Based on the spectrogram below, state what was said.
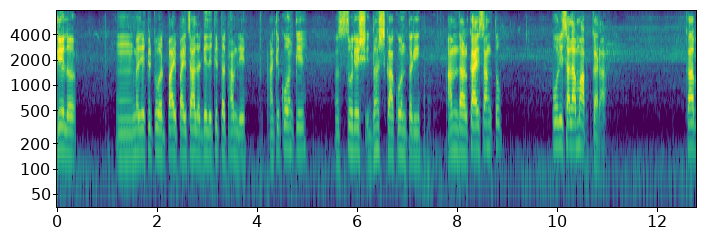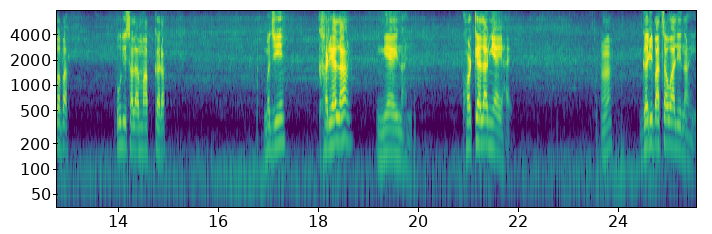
गेलं. म्हणजे तिथवर पाय पाय चालत गेले तिथं थांबले. आणि ते कोणती सुरेश धस का कोणतरी. आमदार काय सांगतो? पोलिसाला माफ करा. का बाबा? पोलिसाला माफ करा। म्हणजे खऱ्याला न्याय नाही खोट्याला न्याय आहे हां? गरिबाचा वाली नाही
